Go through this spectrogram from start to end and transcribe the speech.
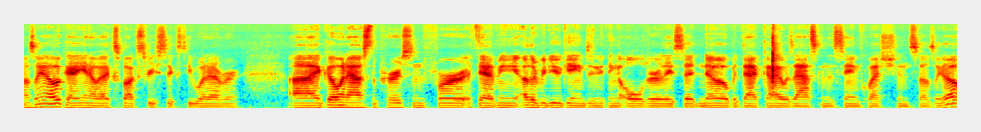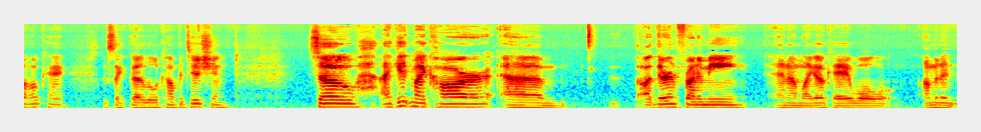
I was like, oh, okay, you know, Xbox 360, whatever. I go and ask the person for if they have any other video games, anything older. They said no, but that guy was asking the same question. So I was like, oh, okay. Looks like got a little competition. So I get in my car, um, uh, they're in front of me, and I'm like, okay, well, I'm gonna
